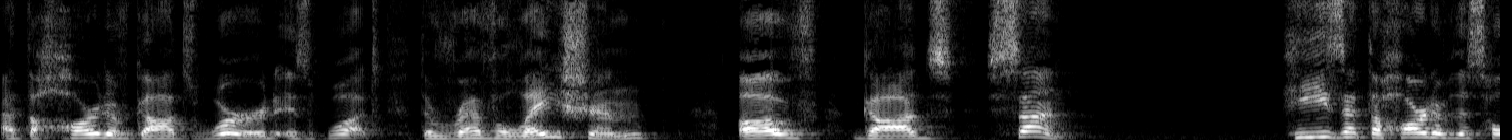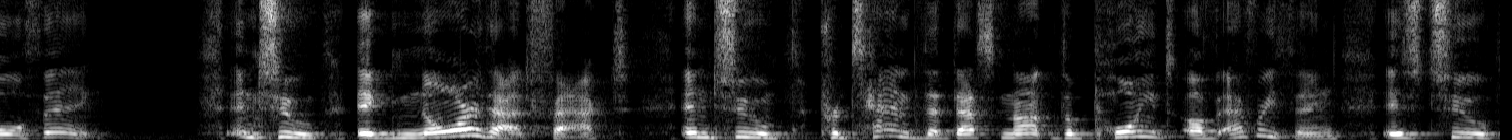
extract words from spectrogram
at the heart of God's Word is what? The revelation of God's Son. He's at the heart of this whole thing. And to ignore that fact and to pretend that that's not the point of everything is to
